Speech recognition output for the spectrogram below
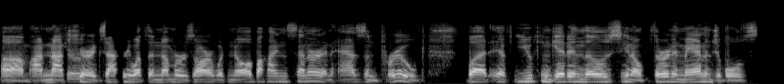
Um, I'm not sure. sure. exactly what the numbers are with Noah behind center and has improved, but if you can get in those, you know, third and manageables,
